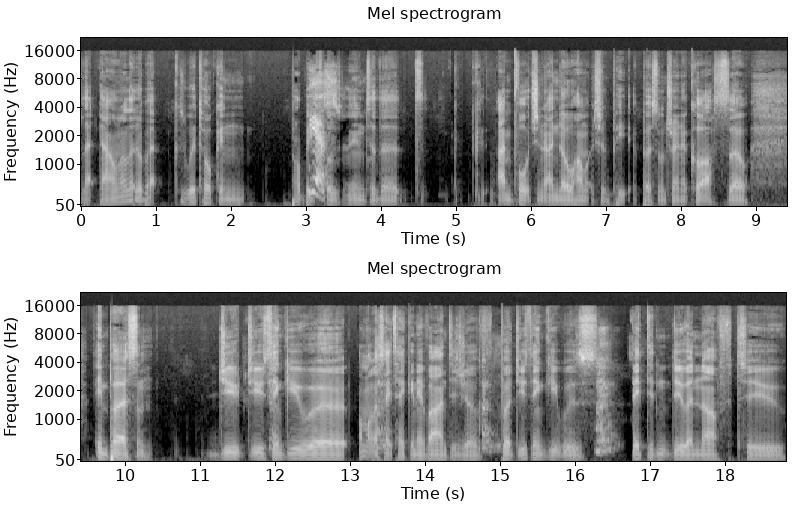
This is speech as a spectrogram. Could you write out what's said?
let down a little bit? Because we're talking probably Yes. closing into the. I'm fortunate. I know how much a personal trainer costs. So, in person, do you do you think you were? I'm not gonna say taken advantage of, but do you think it was they didn't do enough to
